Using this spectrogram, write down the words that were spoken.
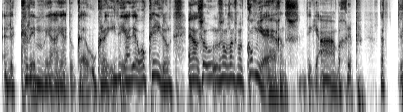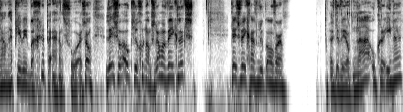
En de Krim, ja, ja, Oekraïne, ja, ja, oké. En dan zo, zo langzamerhand kom je ergens. Dan denk je, ah, begrip. Dat, dan heb je weer begrip ergens voor. Zo lezen we ook de Groene Amsterdammer wekelijks. Deze week gaat het natuurlijk over de wereld na Oekraïne.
